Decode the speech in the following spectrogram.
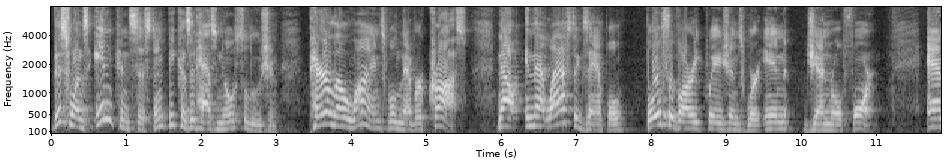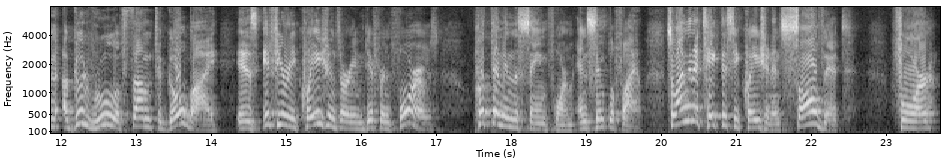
This one's inconsistent because it has no solution. Parallel lines will never cross. Now, in that last example, both of our equations were in general form. And a good rule of thumb to go by is if your equations are in different forms, put them in the same form and simplify them. So I'm going to take this equation and solve it for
